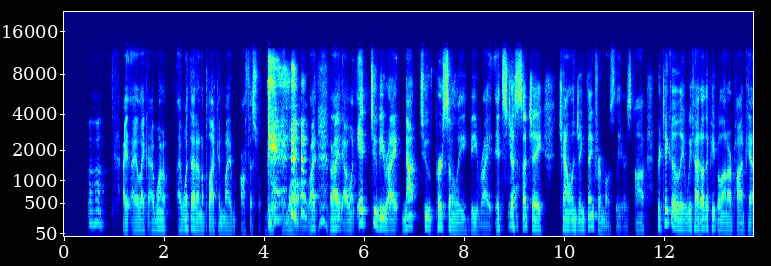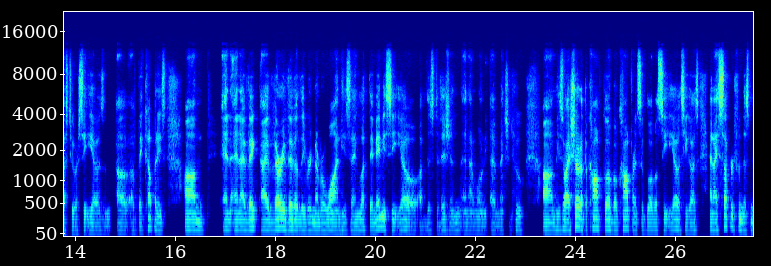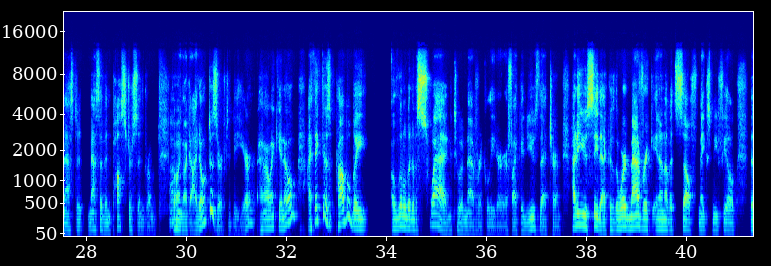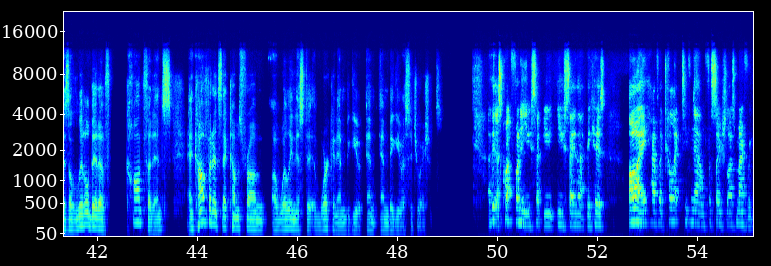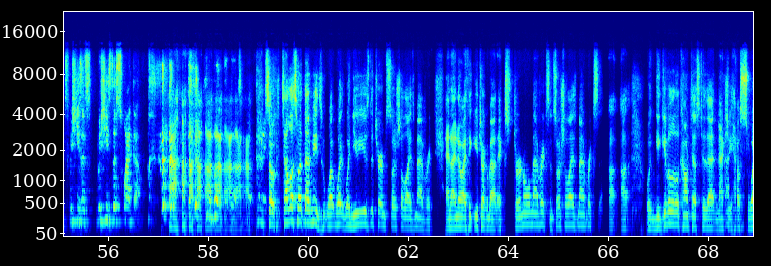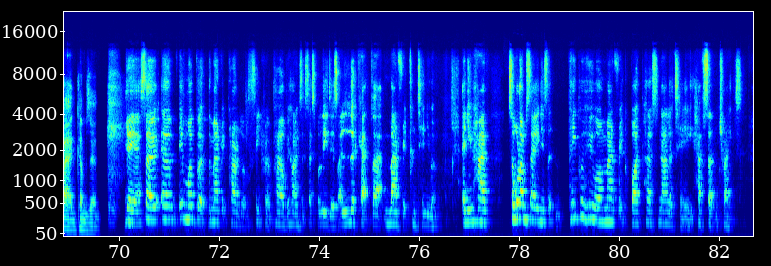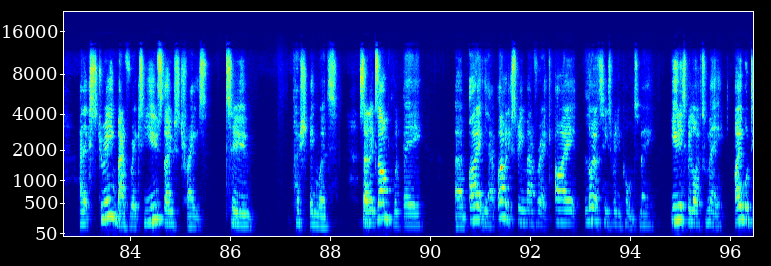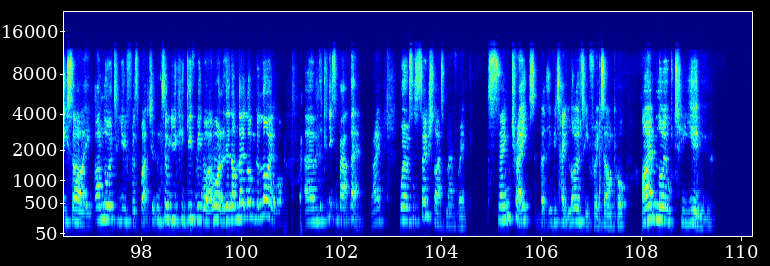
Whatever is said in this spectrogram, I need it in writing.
Uh-huh. I, I, like I want to I want that on a plaque in my office wall, right? All right. I want it to be right, not to personally be right. It's just yeah. such a challenging thing for most leaders. Uh, particularly, we've had other people on our podcast who are CEOs of, of big companies. Um, and and I, I very vividly remember one. He's saying, "Look, they made me CEO of this division, and I won't I mention who." Um, he so I showed up a conf, global conference of global CEOs. He goes, and I suffered from this master, massive imposter syndrome, oh. going like, "I don't deserve to be here." And I'm like, you know, I think there's probably a little bit of a swag to a maverick leader, if I could use that term. How do you see that? Because the word maverick in and of itself makes me feel there's a little bit of confidence and confidence that comes from a willingness to work in ambigu- ambiguous situations. I think that's quite funny you say, you, you say that because I have a collective noun for socialized mavericks, which is a, which is the swagger. so tell us what that means. What, what when you use the term socialized maverick, and I know I think you talk about external mavericks and socialized mavericks. Uh, uh, well, give a little contest to that, and actually how swag comes in. Yeah, yeah. So um, in my book, The Maverick Paradox: The Secret Power Behind Successful Leaders, I look at that maverick continuum, and you have. So what I'm saying is that people who are maverick by personality have certain traits and extreme mavericks use those traits to push inwards. So an example would be, um, I, you know, I'm an extreme maverick. I loyalty is really important to me. You need to be loyal to me. I will decide I'm loyal to you for as much until you can give me what I want, and then I'm no longer loyal um, because it's about them, right? Whereas a socialized maverick, same traits, but if you take loyalty for example, I'm loyal to you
